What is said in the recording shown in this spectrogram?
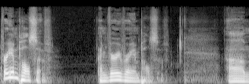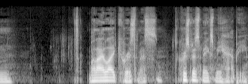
very impulsive. I'm very very impulsive. Um, but I like Christmas. Christmas makes me happy.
